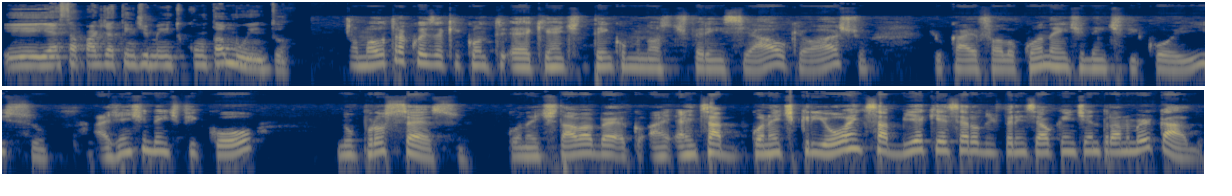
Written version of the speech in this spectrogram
e essa parte de atendimento conta muito. Uma outra coisa que, é, que a gente tem como nosso diferencial, que eu acho, que o Caio falou, quando a gente identificou isso, a gente identificou no processo. Quando a gente estava a, a gente sabe, quando a gente criou, a gente sabia que esse era o diferencial que a gente ia entrar no mercado.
